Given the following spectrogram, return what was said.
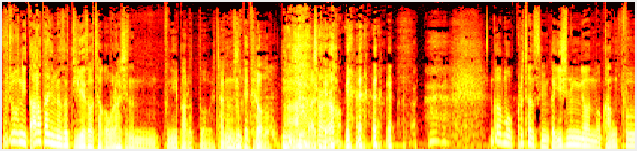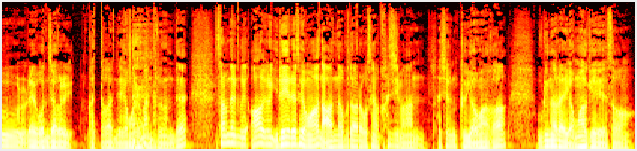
꾸준히 따라다니면서 뒤에서 작업을 하시는 분이 바로 또 장영승 대표님이신 아, 것 같아요. 저요? 그러니까 뭐 그렇지 않습니까? 26년 뭐 강풀의 원작을 갖다가 이제 영화를 네. 만들었는데 사람들은 그, 아 이래 이래서 영화가 나왔나 보다라고 생각하지만 사실은 그 영화가 우리나라의 영화계에서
